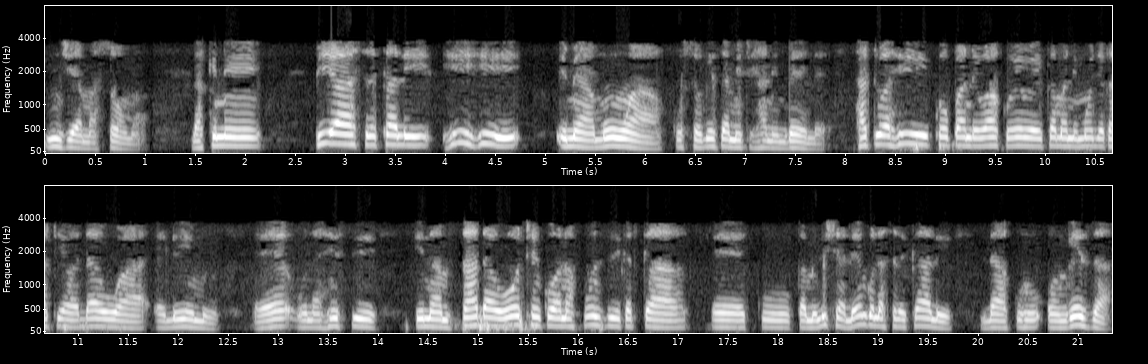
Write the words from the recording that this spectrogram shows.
nje ya masomo, lakini pia serikali hii hii imeamua kusogeza mitihani mbele. Hatua hii kwa upande wako wewe, kama ni moja kati ya wadau wa elimu eh, unahisi ina msaada wowote kwa wanafunzi katika eh, kukamilisha lengo la serikali la kuongeza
